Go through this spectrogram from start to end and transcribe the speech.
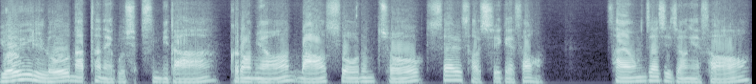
요일로 나타내고 싶습니다. 그러면 마우스 오른쪽 셀 서식에서 사용자 지정에서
